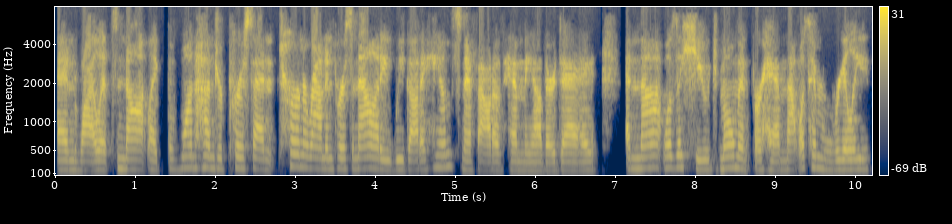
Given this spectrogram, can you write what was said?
And while it's not like the 100% turnaround in personality, we got a hand sniff out of him the other day. And that was a huge moment for him. That was him really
